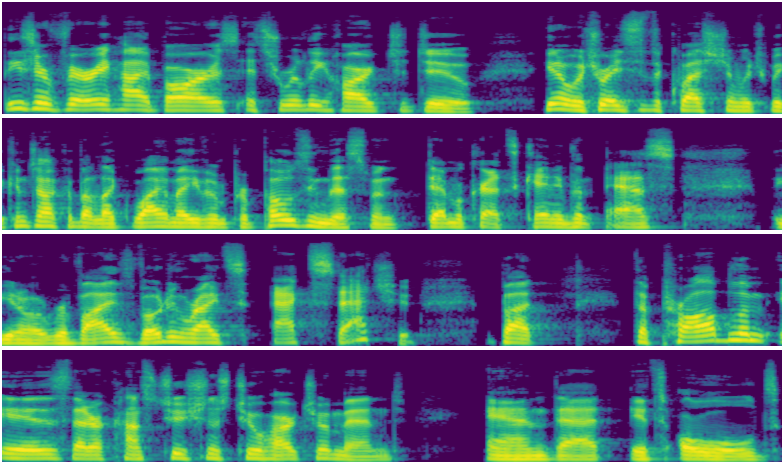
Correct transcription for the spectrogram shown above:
These are very high bars. It's really hard to do. You know, which raises the question, which we can talk about, like, why am I even proposing this when Democrats can't even pass, you know, a revised Voting Rights Act statute? But the problem is that our Constitution is too hard to amend and that it's old.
